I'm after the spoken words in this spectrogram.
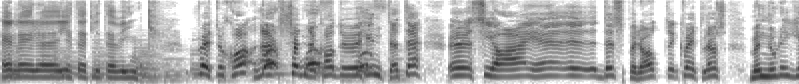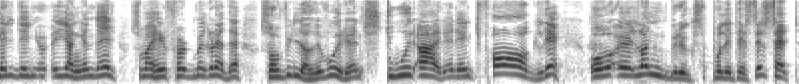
Eller uh, gitt et lite vink. Vet du hva? Jeg skjønner hva du hinter til, eh, siden jeg er eh, desperat kveiteløs. Men når det gjelder den gjengen der, som jeg har fulgt med glede, så ville det vært en stor ære rent faglig og eh, landbrukspolitisk sett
